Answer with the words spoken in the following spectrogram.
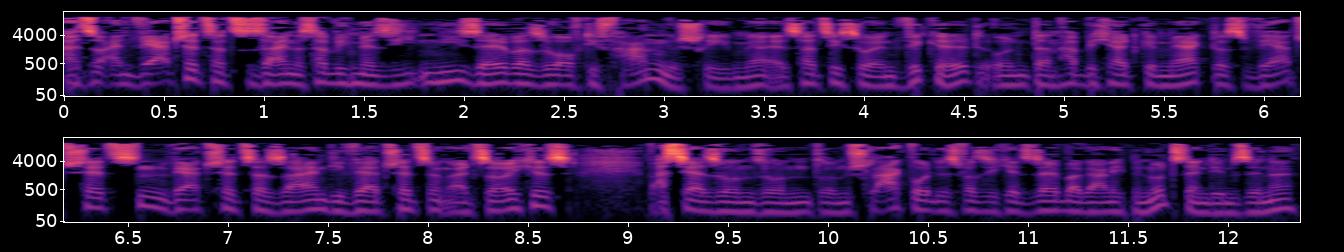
Also ein Wertschätzer zu sein, das habe ich mir nie selber so auf die Fahnen geschrieben. Ja, es hat sich so entwickelt und dann habe ich halt gemerkt, dass Wertschätzen, Wertschätzer sein, die Wertschätzung als solches, was ja so ein, so ein, so ein Schlagwort ist, was ich jetzt selber gar nicht benutze in dem Sinne,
